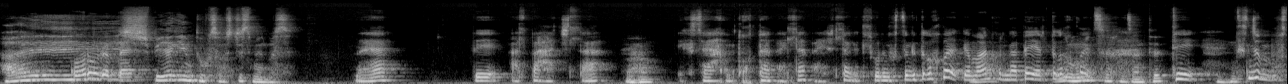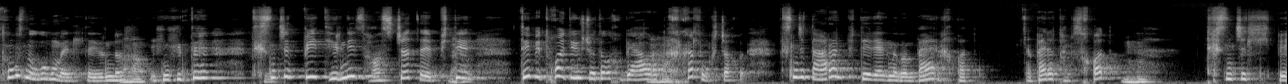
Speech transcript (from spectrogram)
Хай. Би яг юм төгс ирсэн байна бас. Наа. Би албаа хачлаа. Аа. Их сайхан тухтай байлаа баярлаа гэж төлхөр өгсөн гэдэг байхгүй? Тэгээ маань хөр надад ярьдаг байхгүй юу? сайхан зан тий. Тий. Тэгсэн чинь бус хүмүүс нь өгөөгүй юм байна л да. Ер нь бол ихэнхдээ тэгсэн чинь би тэрний сонсчоод заяа битээр тэг би тухайд юу ч бодоагүй би аавар бахархал өнгөрч байгаа байхгүй. Тэгсэн чинь дараа нь битээр яг нэг байр ах гээд байраа томсох гээд тэгсэн чинь би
